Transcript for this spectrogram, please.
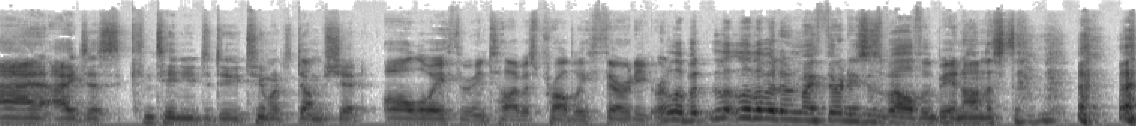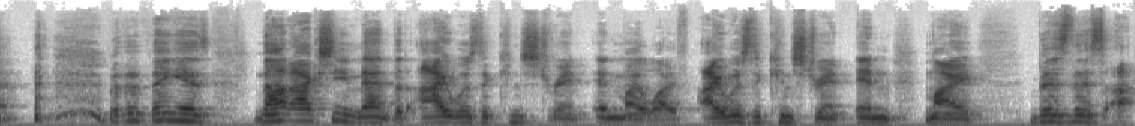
And I just continued to do too much dumb shit all the way through until I was probably 30, or a little bit, a little bit in my 30s as well, if I'm being honest. but the thing is, not actually meant that I was the constraint in my life. I was the constraint in my business, I,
